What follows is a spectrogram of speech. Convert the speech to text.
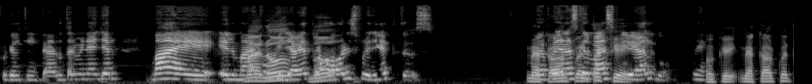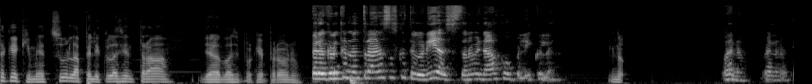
porque el literal lo terminé ayer, mae, el mae, porque ya había trabajado varios proyectos. Me la primera vez que el mae escribe algo. Ok, me acabo de dar cuenta que Kimetsu, la película sí entraba. Ya les voy a decir por qué, pero no. Pero creo que no entraba en esas categorías, está nominada como película. No. Bueno, bueno, ok,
